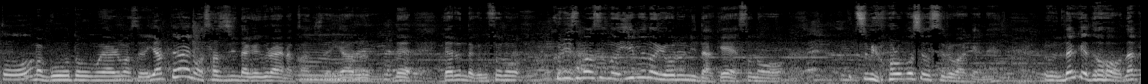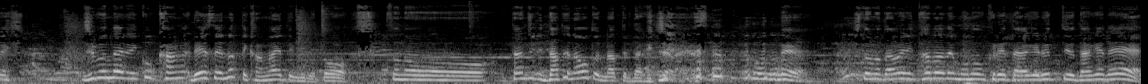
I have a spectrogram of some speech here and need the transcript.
盗、まあ、強盗もやりますね。やってないのは殺人だけぐらいな感じでやるんでやるんだけどそのクリスマスのイブの夜にだけその罪滅ぼしをするわけね、うん、だけどなんかひ自分なりにこう考え冷静になって考えてみるとその単純に伊達直人になってるだけじゃないですか。ね人のためにタダで物をくれてあげるっていうだけで、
